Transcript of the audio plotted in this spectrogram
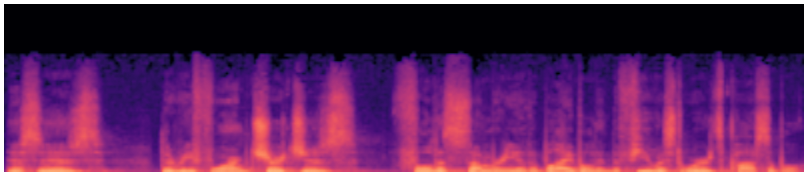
This is the Reformed Church's fullest summary of the Bible in the fewest words possible.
